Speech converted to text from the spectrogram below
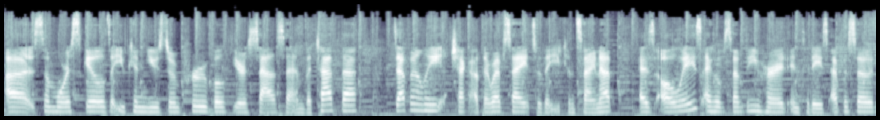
uh, some more skills that you can use to improve both your salsa and bachata definitely check out their website so that you can sign up. As always, I hope something you heard in today's episode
